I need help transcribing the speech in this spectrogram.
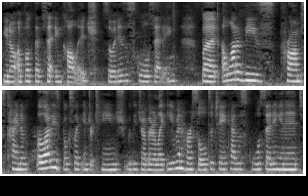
you know, a book that's set in college. So it is a school setting. But a lot of these prompts kind of, a lot of these books like interchange with each other. Like even Her Soul to Take has a school setting in it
